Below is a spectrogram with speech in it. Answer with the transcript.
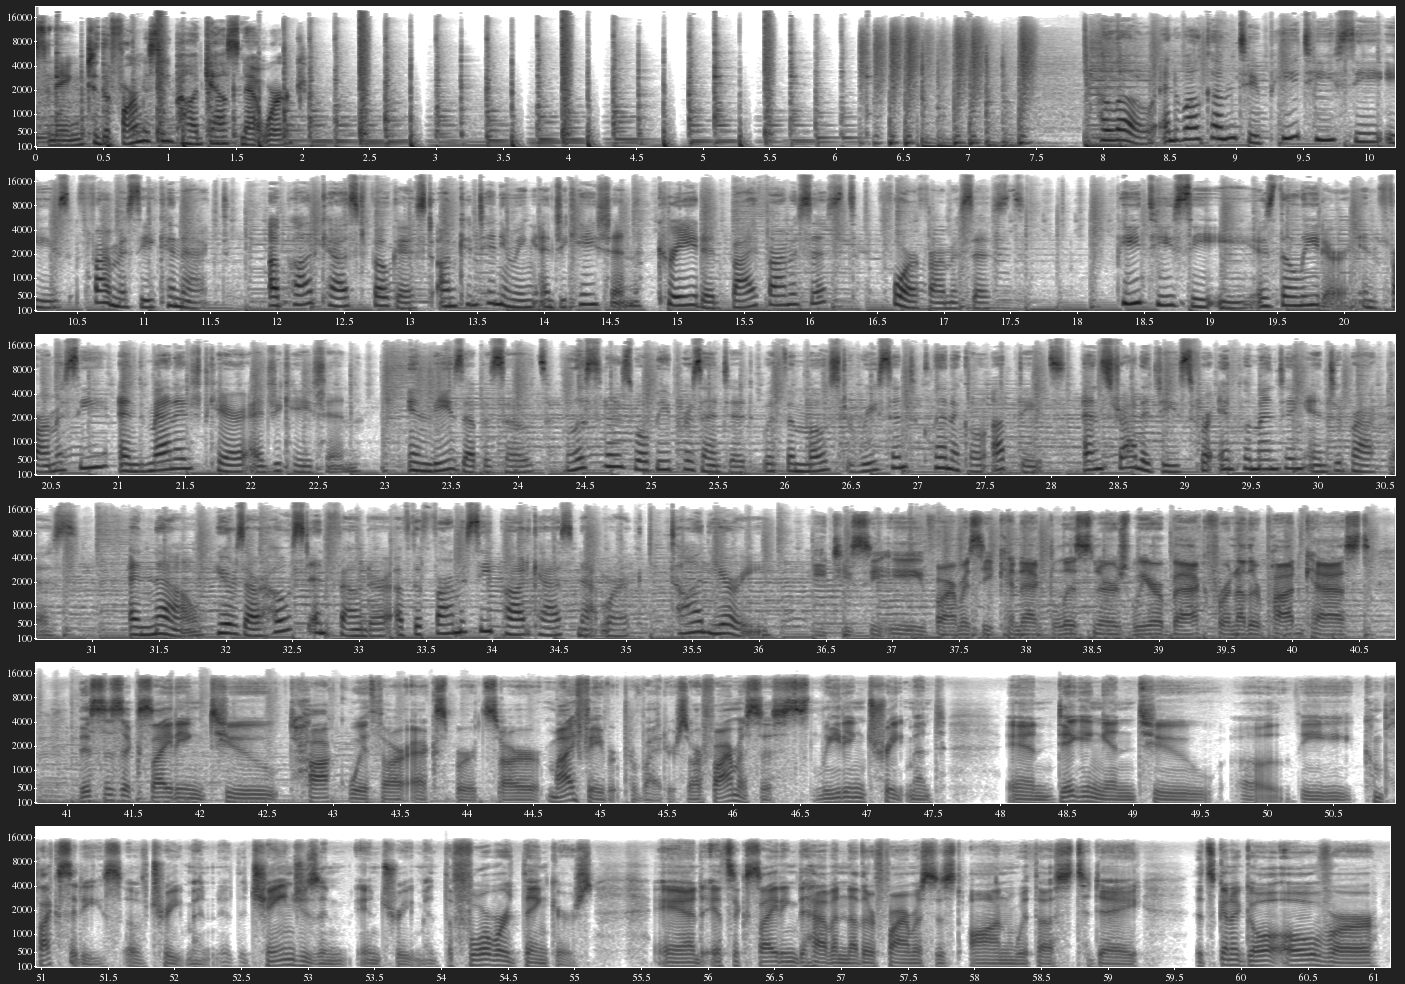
listening to the Pharmacy Podcast Network. Hello, and welcome to PTCE's Pharmacy Connect, a podcast focused on continuing education created by pharmacists for pharmacists. PTCE is the leader in pharmacy and managed care education. In these episodes, listeners will be presented with the most recent clinical updates and strategies for implementing into practice. And now, here's our host and founder of the Pharmacy Podcast Network, Todd Eury. PTCE Pharmacy Connect listeners, we are back for another podcast. This is exciting to talk with our experts, our my favorite providers, our pharmacists leading treatment and digging into uh, the complexities of treatment, the changes in, in treatment, the forward thinkers. And it's exciting to have another pharmacist on with us today that's going to go over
